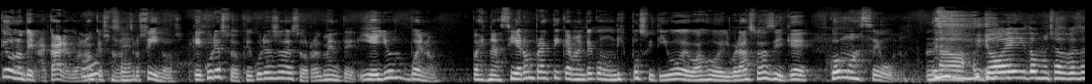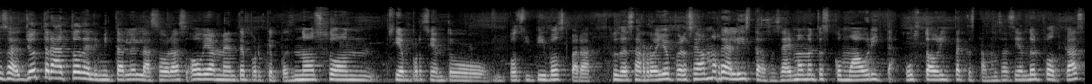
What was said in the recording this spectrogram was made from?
que uno tiene a cargo, ¿no? Que son Sí. nuestros hijos. Qué curioso, qué curioso eso realmente. Y ellos, bueno, Bueno, pues nacieron prácticamente con un dispositivo debajo del brazo, así que ¿cómo hace uno? No, yo he ido muchas veces a... Yo trato de limitarle las horas, obviamente, porque pues no son 100% positivos para su desarrollo, pero seamos realistas, o sea, hay momentos como ahorita, justo ahorita que estamos haciendo el podcast,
